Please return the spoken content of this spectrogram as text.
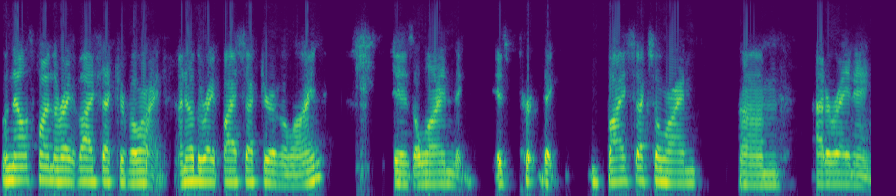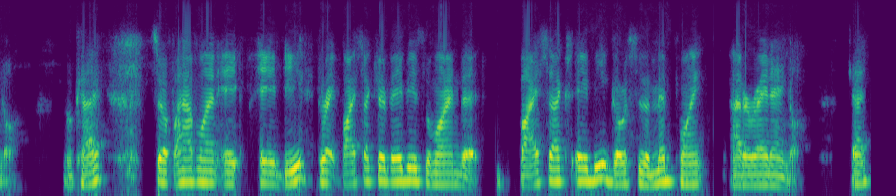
Well, now let's find the right bisector of a line. I know the right bisector of a line is a line that is per, that bisects a line um, at a right angle. Okay, so if I have line a, AB, the right bisector of AB is the line that bisects AB, goes to the midpoint at a right angle. Okay,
